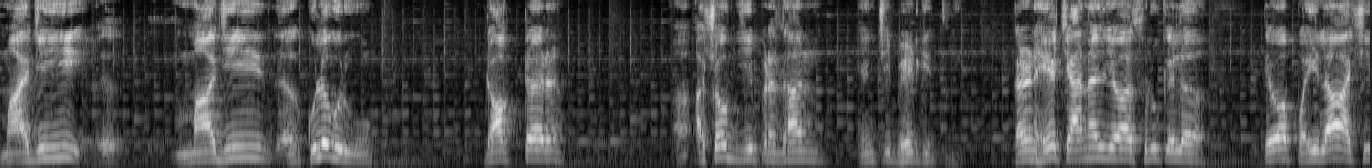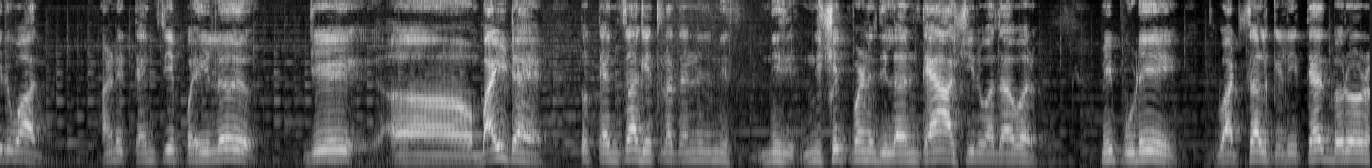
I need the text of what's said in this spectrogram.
माजी माजी कुलगुरू डॉक्टर अशोकजी प्रधान यांची भेट घेतली. कारण हे चॅनल जेव्हा सुरू केलं तेव्हा पहिला आशीर्वाद आणि त्यांचे पहिलं जे बाईट आहे तो त्यांचा घेतला त्यांनी निस नि निश्चितपणे दिला आणि त्या आशीर्वादावर मी पुढे वाटचाल केली. त्याचबरोबर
